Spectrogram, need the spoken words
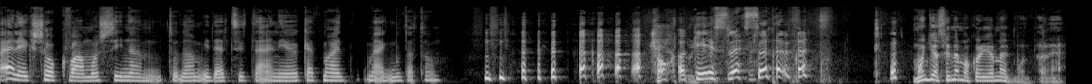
elég sok van, most így nem tudom ide citálni őket, majd megmutatom. Csak A kész lesz a lemez. Mondja azt, hogy nem akarja megmondani.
